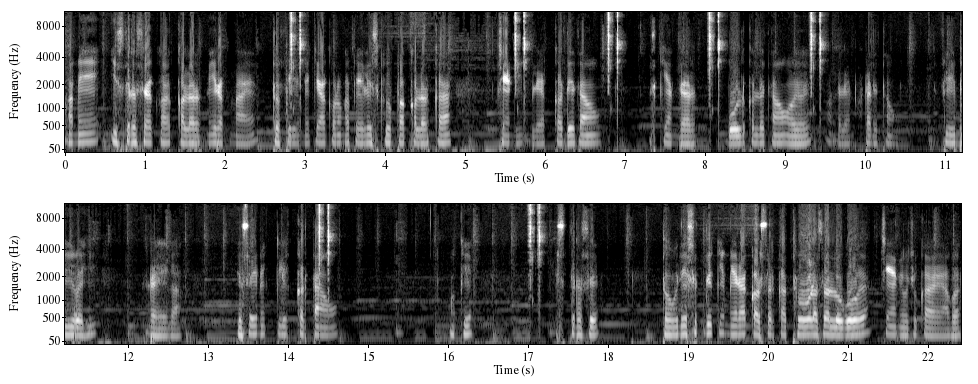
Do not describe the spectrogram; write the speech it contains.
हमें इस तरह से कलर नहीं रखना है। तो फिर मैं क्या करूँगा, पहले इसके ऊपर कलर का चेंजिंग ब्लैक कर देता हूँ। इसके अंदर बोल्ड कर लेता हूँ और अंडरलाइन हटा देता हूँ। फिर भी वही रहेगा। जैसे ही मैं क्लिक करता हूँ। ओके। इस तरह से। तो देख सकते कि मेरा कर्सर का थोड़ा सा लोगो है चेंज हो चुका है यहाँ पर।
